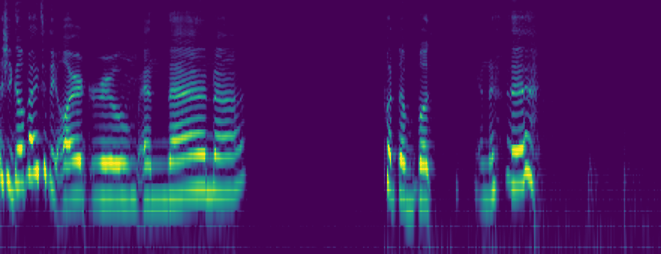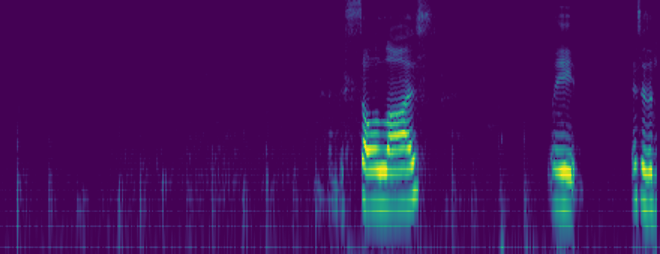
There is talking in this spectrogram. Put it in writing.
I should go back to the art room and then uh, put the book in. The I'm so lost. Wait, this isn't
